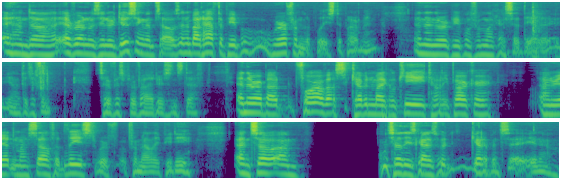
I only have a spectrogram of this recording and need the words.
and uh, everyone was introducing themselves, and about half the people were from the police department, and then there were people from, like I said, the other, you know, the different service providers and stuff. And there were about four of us: Kevin Michael Key, Tony Parker, Henriette, and myself. At least were f- from LAPD, and so, um, so these guys would get up and say, you know,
